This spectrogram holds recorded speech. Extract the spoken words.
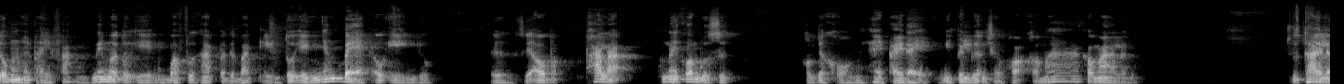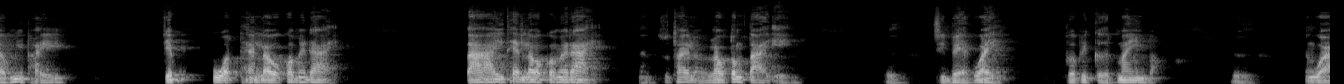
จมให้ไผฟัง ในเมื่อตัวเองบ่ฝึกหัดปฏิบัติเอง ตัวเองยังแบกเอาเองอยู่ เออสิเอาภาระในความรู้สึกของเจ้าของให้ไผได้นี่เป็นเรื่องเฉพาะเขามาเขามาเลยสุดท้ายแล้วมีไผเจ็บปวดแทนเราก็ไม่ได้ ตายแทนเราก็ไม่ได้นั่นสุดท้ายเราเราต้องตายเองเออสิแบกไว้ เพื่อไปเกิดไม่บอกเออตังว่า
